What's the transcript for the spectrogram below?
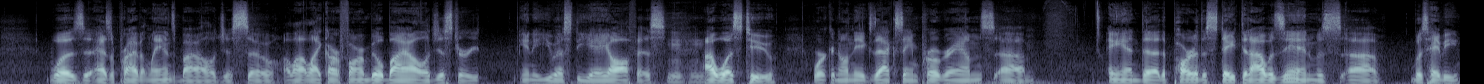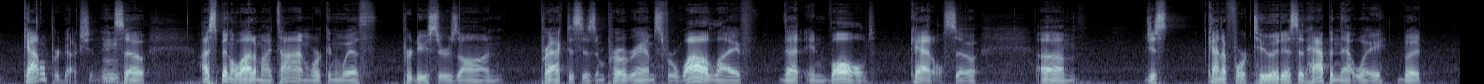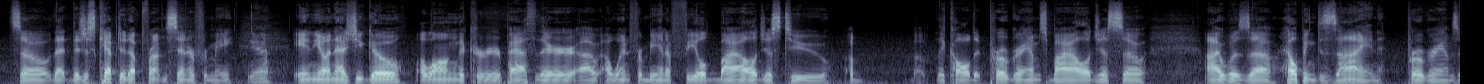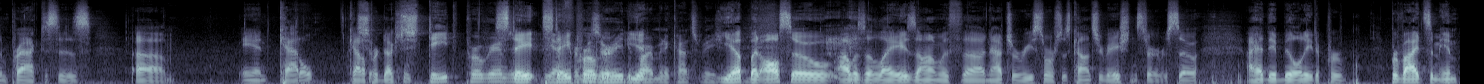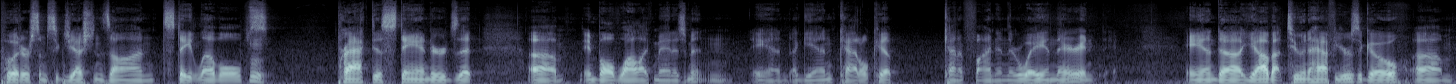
was as a private lands biologist. So a lot like our farm bill biologist or in a USDA office, Mhm. I was too, working on the exact same programs. Um, and uh, the part of the state that I was in was uh, was heavy cattle production, and Mm. so I spent a lot of my time working with producers on practices and programs for wildlife that involved cattle. So, um, just kind of fortuitous it happened that way, but so that they just kept it up front and center for me Yeah. and you know, and as you go along the career path there, I, I went from being a field biologist to a, they called it programs biologist. So I was uh, helping design programs and practices, um, and cattle cattle So production. State programs. State- yeah, state program- Missouri yeah. Department of Conservation. Yep, but also I was a liaison with uh, Natural Resources Conservation Service, so I had the ability to pro- provide some input or some suggestions on state level s- practice standards that um, involve wildlife management, and and again, cattle kept kind of finding their way in there, and and uh, yeah, about two and a half years ago. Um,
